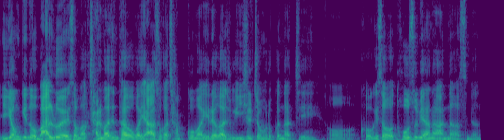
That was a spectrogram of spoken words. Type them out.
이 경기도 말로에서 막 잘 맞은 타구가 야수가 잡고 막 이래가지고 2실점으로 끝났지. 어, 거기서 호수비 하나 안 나왔으면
